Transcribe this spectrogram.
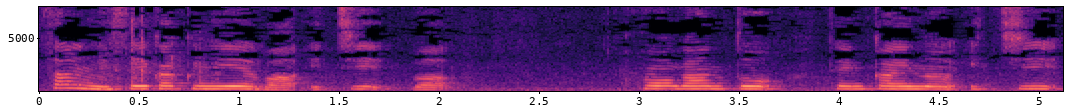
さらに正確に言えば1は方眼と展開の1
